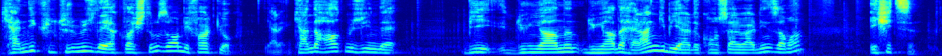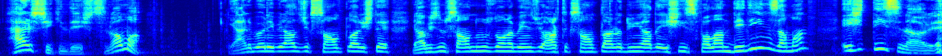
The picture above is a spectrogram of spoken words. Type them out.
kendi kültürümüzle yaklaştığımız zaman bir fark yok. Yani kendi halk müziğinde bir dünyanın dünyada herhangi bir yerde konser verdiğin zaman eşitsin. Her şekilde eşitsin ama yani böyle birazcık soundlar işte ya bizim soundumuz da ona benziyor artık soundlarda dünyada eşiyiz falan dediğin zaman eşit değilsin abi.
